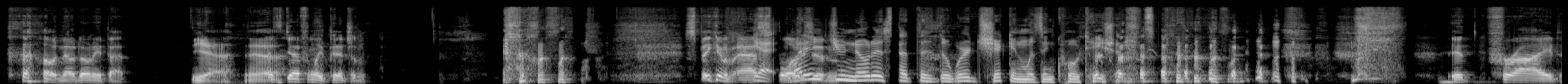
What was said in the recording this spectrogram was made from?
oh no, don't eat that. Yeah, yeah. That's definitely pigeon. Speaking of ass yeah, why didn't you notice that the, the word chicken was in quotations? it fried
